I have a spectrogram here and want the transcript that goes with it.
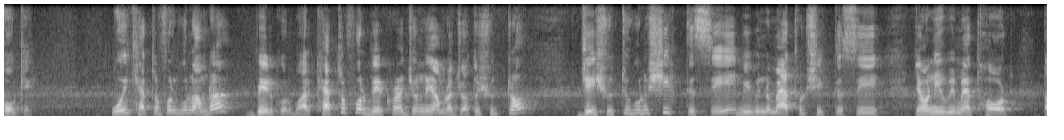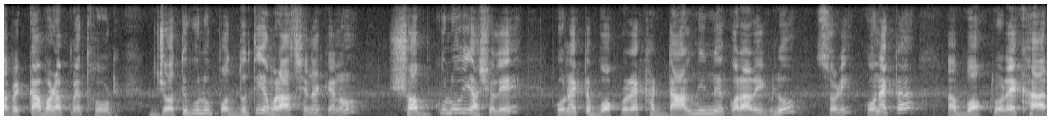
ওকে ওই ক্ষেত্রফলগুলো আমরা বের করব। আর ক্ষেত্রফল বের করার জন্য আমরা যত সূত্র, যেই সূত্রগুলো শিখতেছি, বিভিন্ন মেথড শিখতেছি, যেমন ইউবি মেথড তারপরে কাভার আপ মেথড যতগুলো পদ্ধতি আমার আছে না কেন, সবগুলোই আসলে কোন একটা বক্ররেখার ডাল নির্ণয় করার এগুলো সরি কোন একটা বক্ররেখার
